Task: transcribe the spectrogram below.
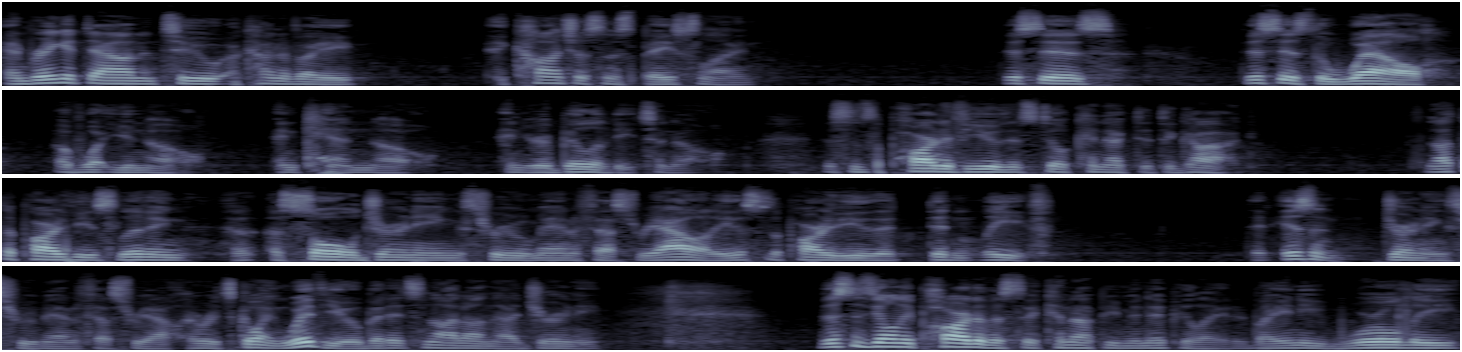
and bring it down into a kind of a, a consciousness baseline. This is, this is the well of what you know and can know, and your ability to know. This is the part of you that's still connected to God. It's not the part of you that's living a soul journeying through manifest reality. This is the part of you that didn't leave, that isn't journeying through manifest reality, or it's going with you, but it's not on that journey. This is the only part of us that cannot be manipulated by any worldly,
